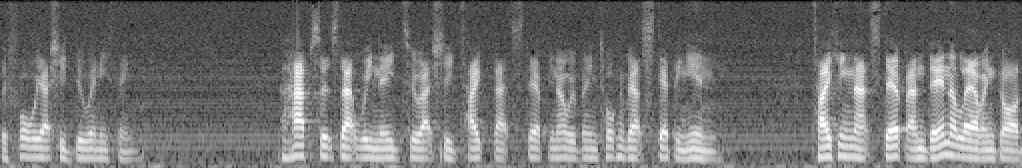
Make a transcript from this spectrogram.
before we actually do anything. Perhaps it's that we need to actually take that step. You know, we've been talking about stepping in, taking that step and then allowing God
